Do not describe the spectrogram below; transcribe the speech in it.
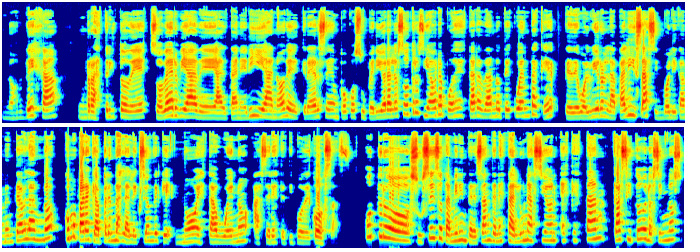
nos deja un rastrito de soberbia, de altanería, ¿no? De creerse un poco superior a los otros y ahora puedes estar dándote cuenta que te devolvieron la paliza, simbólicamente hablando, como para que aprendas la lección de que no está bueno hacer este tipo de cosas. Otro suceso también interesante en esta lunación es que están casi todos los signos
